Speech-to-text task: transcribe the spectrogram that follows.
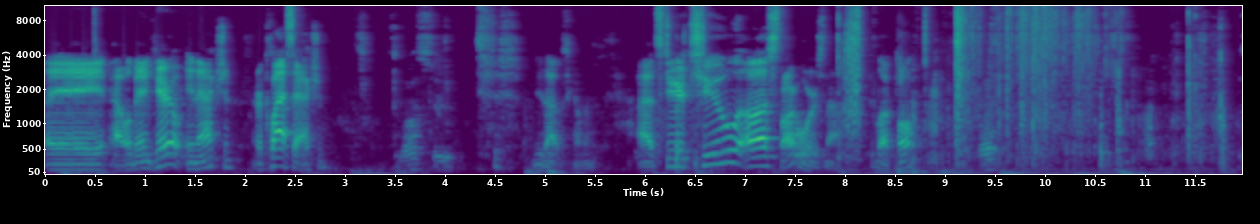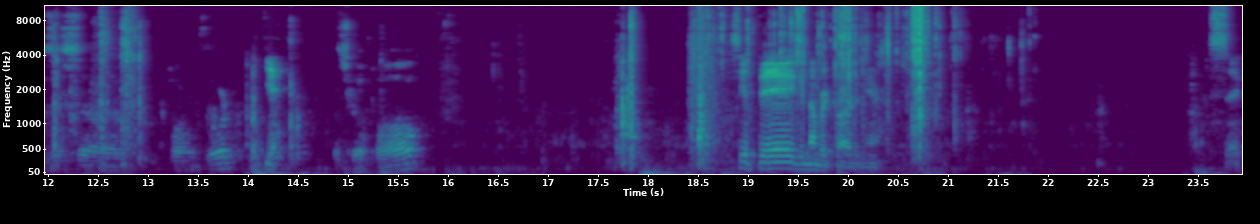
A Paolo Banchero in action or class action. Lawsuit. Knew that was coming. All right, let's do your two uh, Star Wars now. Good luck, Paul. What? Is this uh, Yeah. Let's go, Paul. See a big numbered card in here. Sick.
